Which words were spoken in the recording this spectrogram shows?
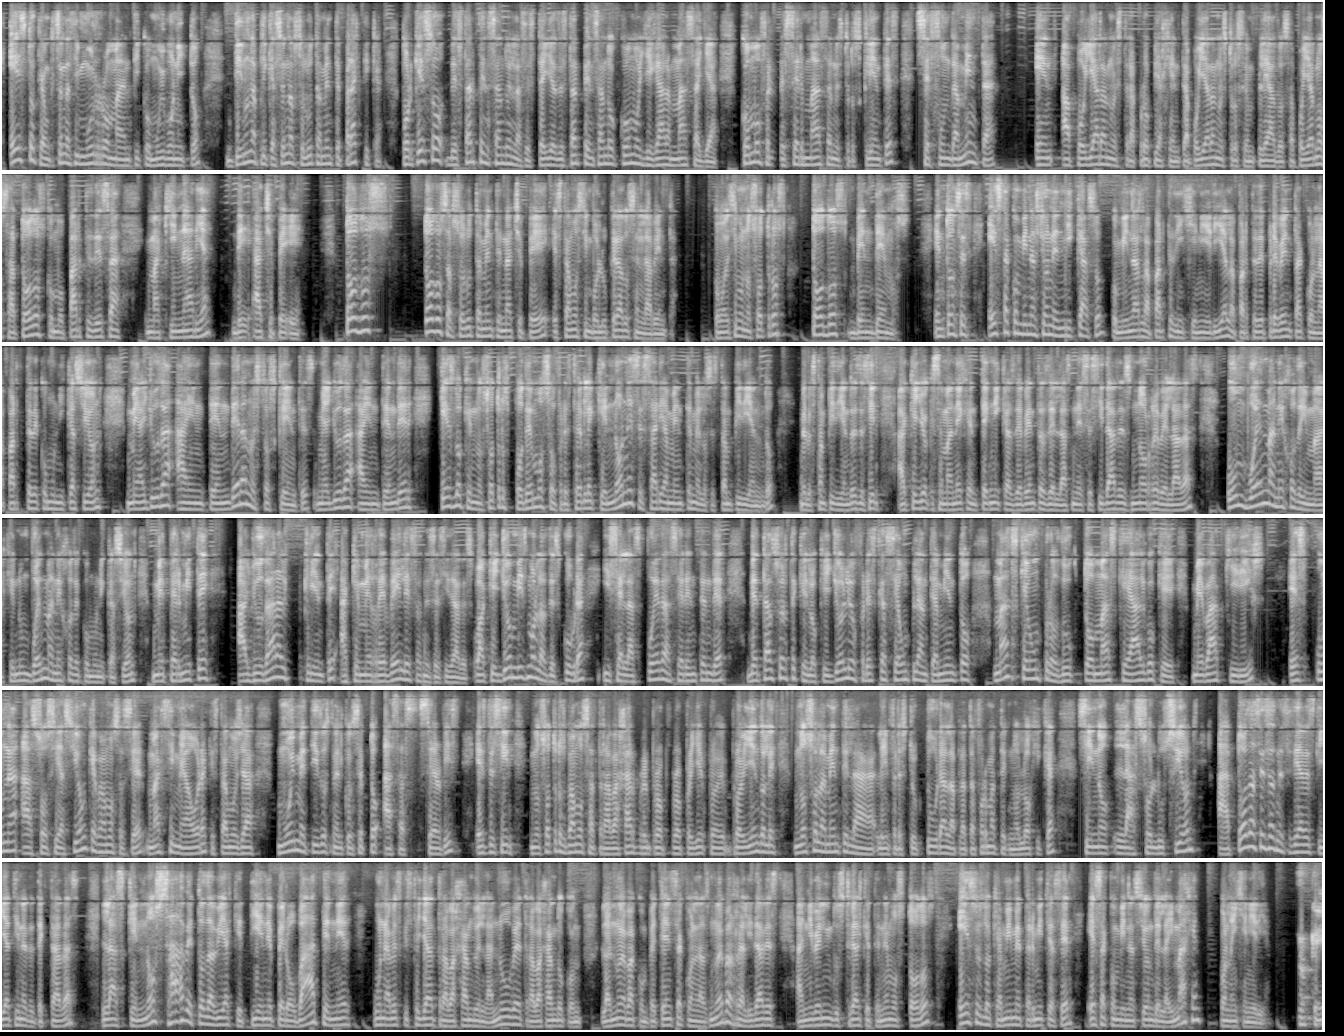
Esto que aunque suena así muy romántico, muy bonito, tiene una aplicación absolutamente práctica, porque eso de estar pensando en las estrellas, de estar pensando cómo llegar más allá, cómo ofrecer más a nuestros clientes, se fundamenta en apoyar a nuestra propia gente, apoyar a nuestros empleados, apoyarnos a todos como parte de esa maquinaria de HPE. Todos, todos absolutamente en HPE estamos involucrados en la venta. Como decimos nosotros, todos vendemos. Entonces, esta combinación, en mi caso, combinar la parte de ingeniería, la parte de preventa con la parte de comunicación, me ayuda a entender a nuestros clientes, me ayuda a entender qué es lo que nosotros podemos ofrecerle que no necesariamente me los están pidiendo, me lo están pidiendo, es decir, aquello que se maneja en técnicas de ventas de las necesidades no reveladas, un buen manejo de imagen, un buen manejo de comunicación me permite ayudar al cliente a que me revele esas necesidades o a que yo mismo las descubra y se las pueda hacer entender de tal suerte que lo que yo le ofrezca sea un planteamiento más que un producto, más que algo que me va a adquirir, es una asociación que vamos a hacer, máxime ahora que estamos ya muy metidos en el concepto as a service, es decir, nosotros vamos a trabajar proveyéndole no solamente la, la infraestructura, la plataforma tecnológica, sino la solución a todas esas necesidades que ya tiene detectadas, las que no sabe todavía que tiene, pero va a tener una vez que esté ya trabajando en la nube, trabajando con la nueva competencia, con las nuevas realidades a nivel industrial que tenemos todos. Eso es lo que a mí me permite hacer esa combinación de la imagen con la ingeniería. Ok,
